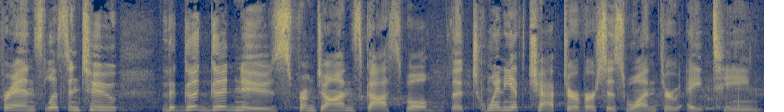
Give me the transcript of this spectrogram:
Friends, listen to the good, good news from John's Gospel, the 20th chapter, verses 1 through 18.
